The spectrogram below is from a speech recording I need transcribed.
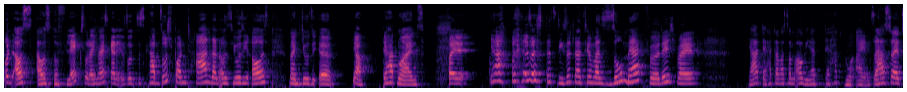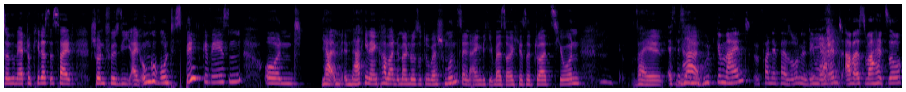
und aus, aus Reflex, oder ich weiß gar nicht, so, das kam so spontan dann aus Josi raus, meint Josi, äh, ja, der hat nur eins. Weil, ja, das, das, die Situation war so merkwürdig, weil, ja, der hat da was am Auge, ja, der hat nur eins. Da hast du halt so gemerkt, okay, das ist halt schon für sie ein ungewohntes Bild gewesen und ja, im, im Nachhinein kann man immer nur so drüber schmunzeln eigentlich über solche Situationen, weil es ist ja, ja gut gemeint von der Person in dem ja. Moment, aber es war halt so,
